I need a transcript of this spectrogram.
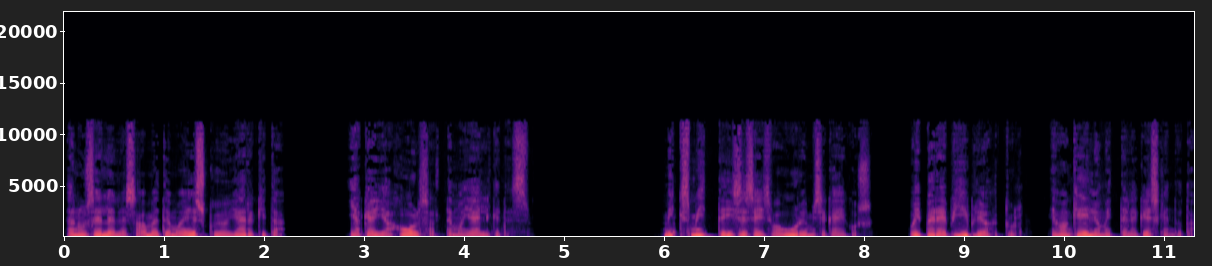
Tänu sellele saame tema eeskuju järgida ja käia hoolsalt tema jälgedes miks mitte iseseisva uurimise käigus või pere piibliõhtul evangeeliumitele keskenduda?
